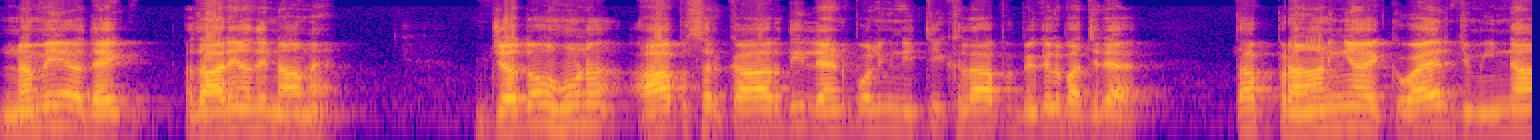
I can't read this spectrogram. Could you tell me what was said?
ਨਵੇਂ ਅਦਾਇ ਅਦਾਰਿਆਂ ਦੇ ਨਾਮ ਹੈ। ਜਦੋਂ ਹੁਣ ਆਪ ਸਰਕਾਰ ਦੀ ਲੈਂਡ ਪੋਲਿੰਗ ਨੀਤੀ ਖਿਲਾਫ ਬਿਗਲ ਵੱਜ ਰਿਹਾ ਤਾਂ ਪੁਰਾਣੀਆਂ ਐਕਵਾਇਰ ਜ਼ਮੀਨਾਂ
